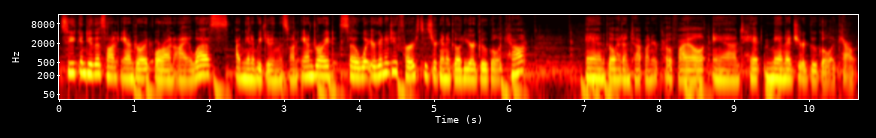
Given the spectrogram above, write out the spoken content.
So you can do this on Android or on iOS. I'm going to be doing this on Android. So what you're going to do first is you're going to go to your Google account and go ahead and tap on your profile and hit manage your Google account.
